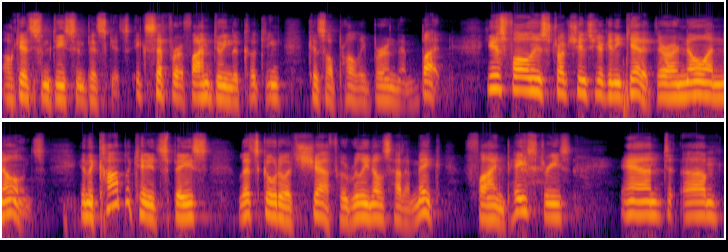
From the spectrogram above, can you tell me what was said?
I'll get some decent biscuits, except for if I'm doing the cooking, because I'll probably burn them. But you just follow the instructions, you're going to get it. There are no unknowns. In the complicated space, let's go to a chef who really knows how to make fine pastries, and um,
